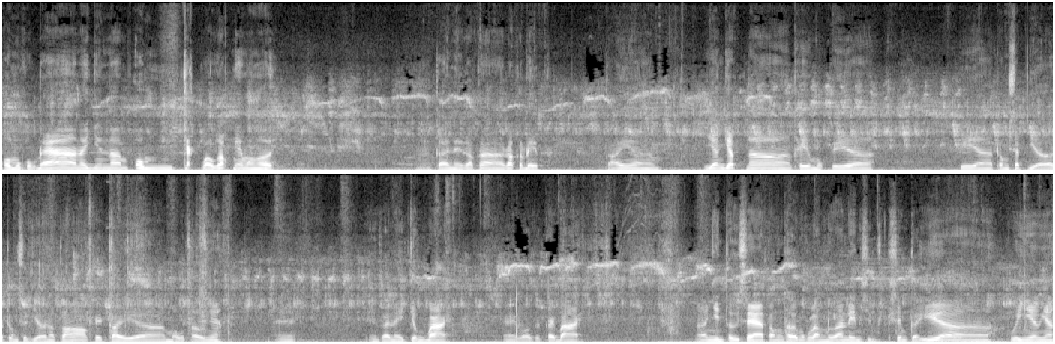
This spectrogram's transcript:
ôm một cục đá nó nó ôm chặt vào gốc nha mọi người. Cây này rất rất là đẹp. Cái à, dáng dấp nó theo một cái ờ, cái ờ, trong sách vở. Trong sách vở nó có cái cây ờ, mẫu tử nha. Những cây này chuẩn bài. Đây, gọi cái cây bài. Đó, nhìn từ xa tổng thể một lần nữa anh em xem, xem kỹ uh, video nha.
